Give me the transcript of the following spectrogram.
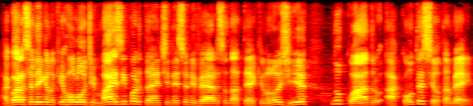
Agora se liga no que rolou de mais importante nesse universo da tecnologia no quadro Aconteceu Também.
